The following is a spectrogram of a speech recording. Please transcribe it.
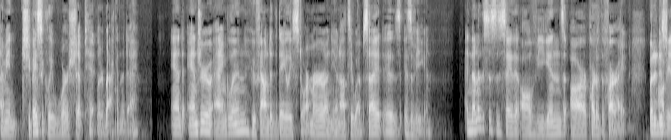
I mean, she basically worshipped Hitler back in the day. And Andrew Anglin, who founded the Daily Stormer, a neo-Nazi website, is is a vegan. And none of this is to say that all vegans are part of the far right, but it obviously.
